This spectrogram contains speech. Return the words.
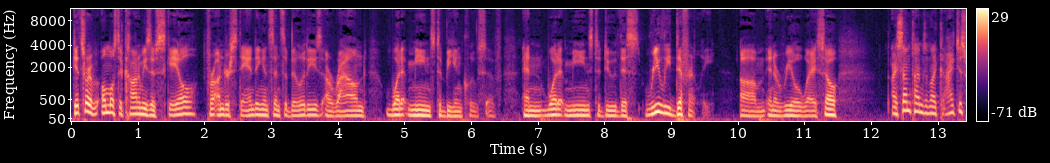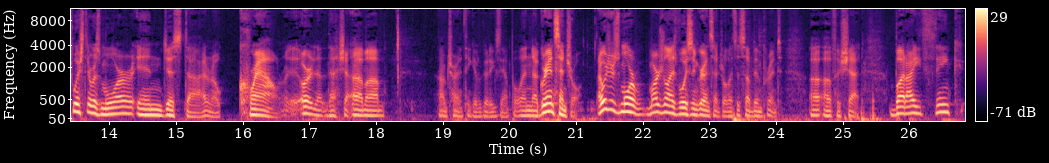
get sort of almost economies of scale for understanding and sensibilities around what it means to be inclusive and what it means to do this really differently um, in a real way. So I sometimes am like, I just wish there was more in just, uh, I don't know, Crown or um, um, I'm trying to think of a good example. And uh, Grand Central. I wish there's more marginalized voices in Grand Central. That's a sub imprint uh, of Hachette. But I think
